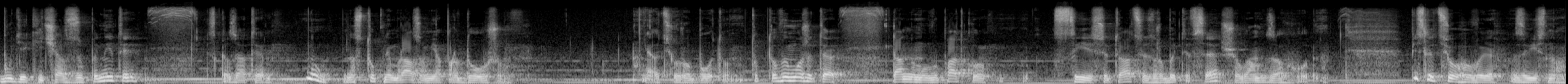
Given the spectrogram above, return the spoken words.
будь-який час зупинити і сказати, ну, наступним разом я продовжу е, цю роботу. Тобто ви можете в даному випадку з цією ситуацією зробити все, що вам завгодно. Після цього ви, звісно,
